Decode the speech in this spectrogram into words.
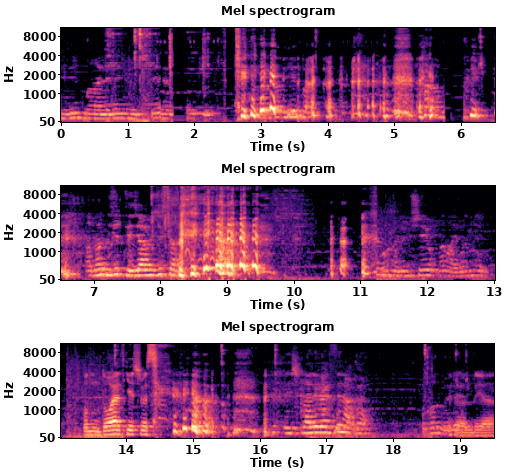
Bizim mahalleden geçti. Adam bizi tecavüzcü sanır. Oğlum öyle bir şey yok lan hayvan değil. Oğlum dua et geçmesin. Eşkali versene aga. Oğlum öyle. Öldü ya.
